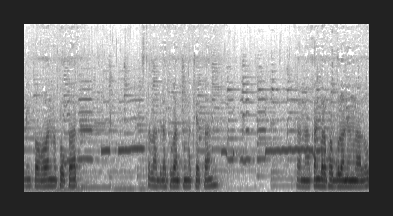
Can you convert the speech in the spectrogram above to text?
ini pohon alpukat setelah dilakukan pengecetan karena kan beberapa bulan yang lalu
